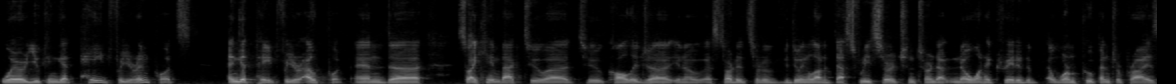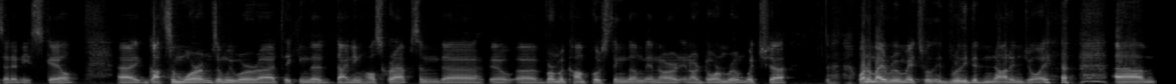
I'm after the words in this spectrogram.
where you can get paid for your inputs and get paid for your output. And uh, so I came back to uh, to college. Uh, you know, I started sort of doing a lot of desk research, and turned out no one had created a, a worm poop enterprise at any scale. Uh, got some worms, and we were uh, taking the dining hall scraps and uh, you know vermicomposting them in our in our dorm room, which one of my roommates really really did not enjoy. um,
